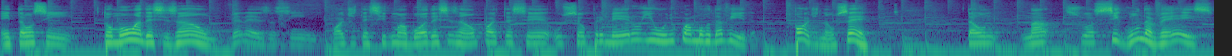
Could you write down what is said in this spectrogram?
Então, assim, tomou uma decisão, beleza, assim, pode ter sido uma boa decisão, pode ter sido o seu primeiro e único amor da vida. Pode não ser. Então, na sua segunda vez,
